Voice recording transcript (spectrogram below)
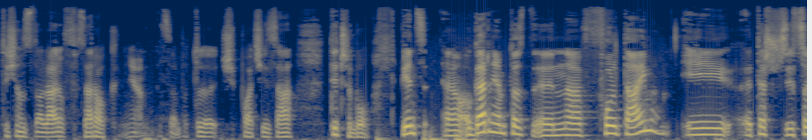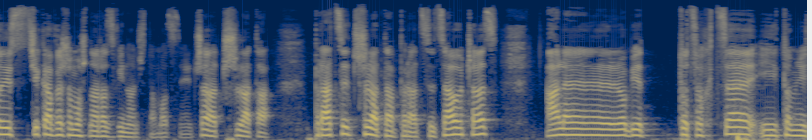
1000 dolarów za rok, nie? bo to się płaci za Teachable. Więc e, ogarniam to e, na full time i też co jest ciekawe, że można rozwinąć to mocniej. Trzeba 3 lata pracy, 3 lata pracy cały czas, ale robię to, co chcę i to mnie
